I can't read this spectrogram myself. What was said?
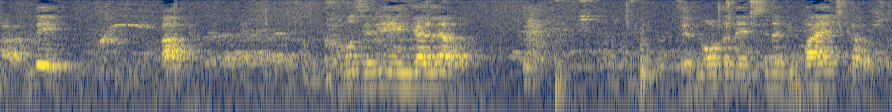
Haram değil. Hak. Ama seni engeller var. Senin orada nefsine bir paya çıkarmışsın.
